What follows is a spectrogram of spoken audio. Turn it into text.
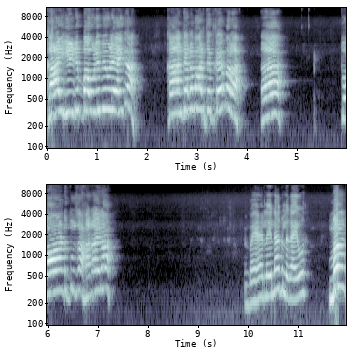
काय हिडी बावळी बिवळी आहे का? कांद्यानं मारतात काय मला? हा तोंड तुझं हाणायला? बाया लय लागलं काय व मग?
